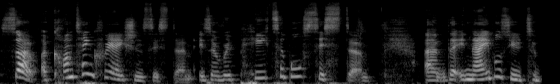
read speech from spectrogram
So, a content creation system is a repeatable system um, that enables you to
